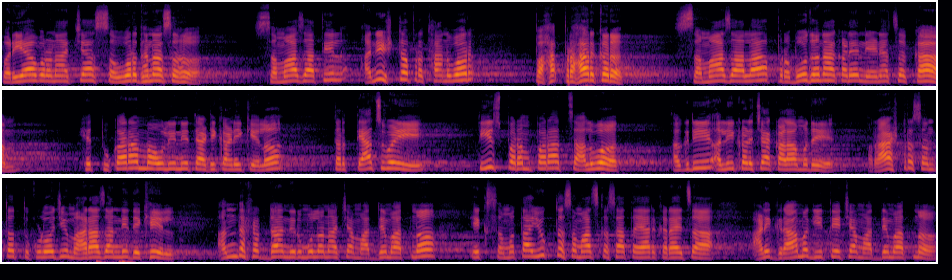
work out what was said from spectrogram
पर्यावरणाच्या संवर्धनासह समाजातील अनिष्ट प्रथांवर पहा प्रहार करत समाजाला प्रबोधनाकडे नेण्याचं काम हे तुकाराम माऊलींनी त्या ठिकाणी केलं. तर त्याचवेळी तीच परंपरा चालवत अगदी अलीकडच्या काळामध्ये राष्ट्रसंत तुकडोजी महाराजांनी देखील अंधश्रद्धा निर्मूलनाच्या माध्यमातनं एक समतायुक्त समाज कसा तयार करायचा आणि ग्रामगीतेच्या माध्यमातनं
